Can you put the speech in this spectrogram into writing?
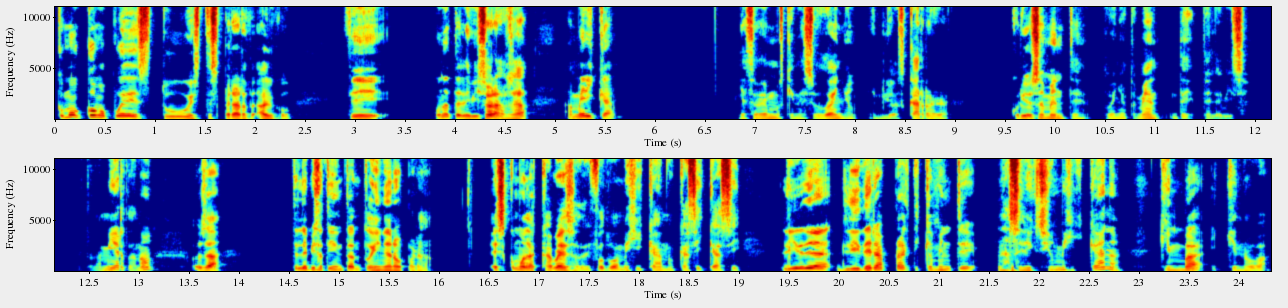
cómo, cómo puedes tú este, esperar algo de una televisora? O sea, América, ya sabemos quién es su dueño, Emilio Azcárraga, curiosamente, dueño también de Televisa. Vete la mierda, ¿no? O sea, Televisa tiene tanto dinero para... Es como la cabeza del fútbol mexicano, casi, casi. Lidera, lidera prácticamente la selección mexicana. Quién va y quién no va.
